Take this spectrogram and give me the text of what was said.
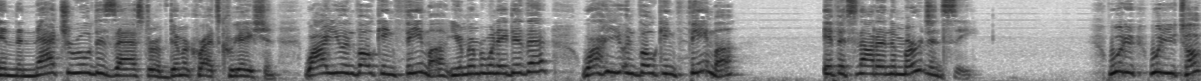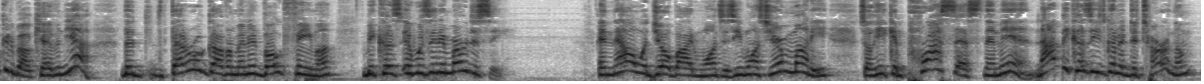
in the natural disaster of Democrats' creation. Why are you invoking FEMA? You remember when they did that? Why are you invoking FEMA if it's not an emergency? What are, what are you talking about, Kevin? Yeah, the federal government invoked FEMA because it was an emergency. And now what Joe Biden wants is he wants your money so he can process them in, not because he's going to deter them.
